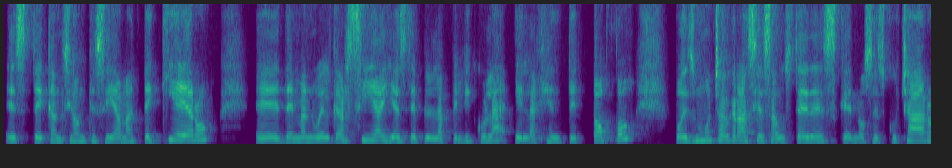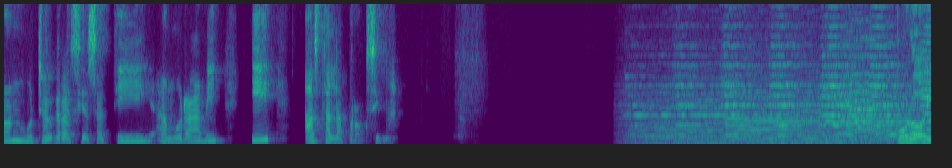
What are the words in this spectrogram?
este, canción que se llama Te Quiero eh, de Manuel García y es de la película El Agente Topo? Pues muchas gracias a ustedes que nos escucharon. Muchas Muchas gracias a ti, a Murabi, y hasta la próxima. Por hoy,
